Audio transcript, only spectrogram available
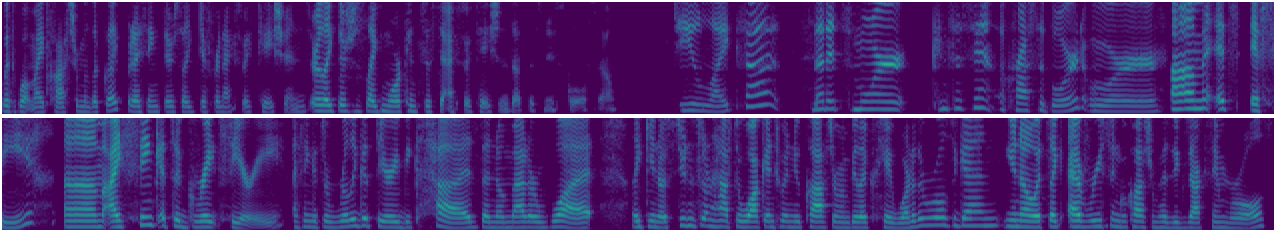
with what my classroom would look like. But I think there's like different expectations or like there's just like more consistent expectations at this new school. So. Do you like that? That it's more consistent across the board or Um, it's iffy. Um, I think it's a great theory. I think it's a really good theory because then no matter what, like, you know, students don't have to walk into a new classroom and be like, okay, what are the rules again? You know, it's like every single classroom has the exact same rules,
